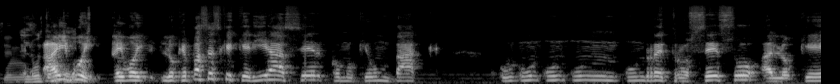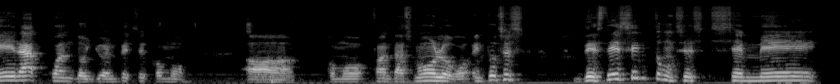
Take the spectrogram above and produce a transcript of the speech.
tienes- El último Ahí voy, ahí voy. Lo que pasa es que quería hacer como que un back, un, un- un- un- retroceso a lo que era cuando yo empecé como, ah, como fantasmólogo. Entonces, desde ese entonces se me,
